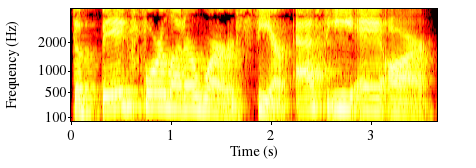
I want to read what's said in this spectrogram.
The big four letter word, fear, F E A R.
